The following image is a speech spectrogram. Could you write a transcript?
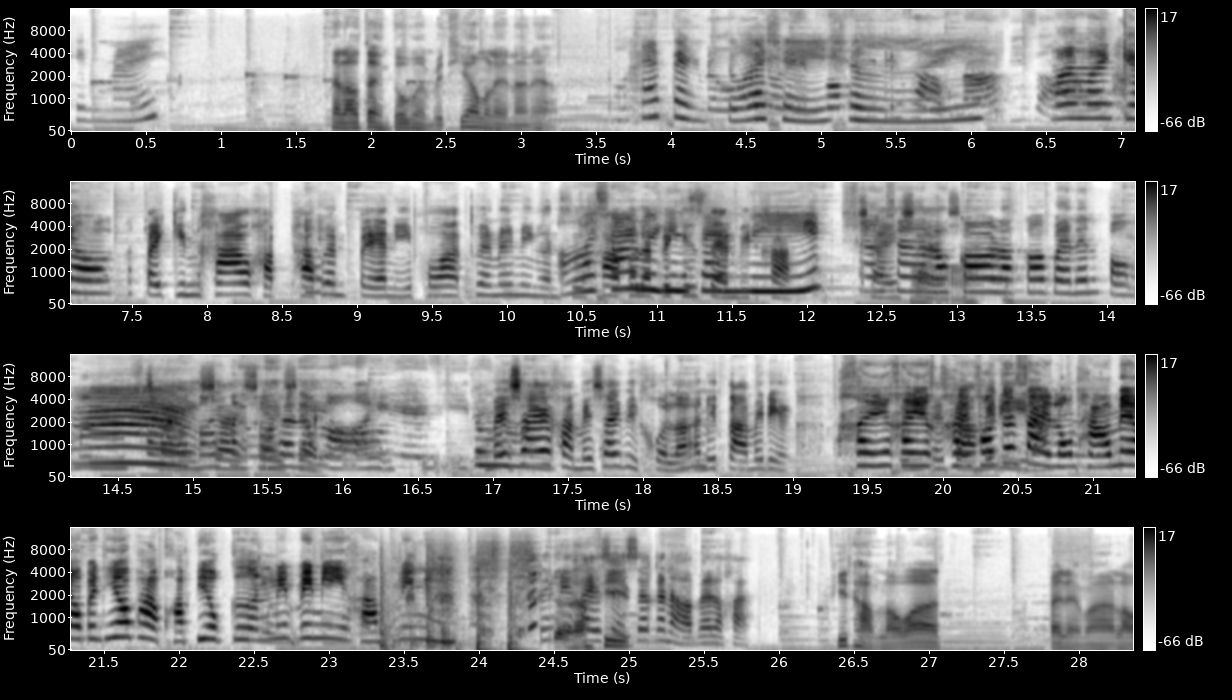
เห็นไหมแต่เราแต่งตัวเหมือนไปเที่ยวมาเลยนะเนี่ยหนู แค่แต่งตัวเฉยๆไม่ไม่เกี่ยวไปกินข้าวครับพาเพื่อนไปอันนี้เพราะว่าเพื่อนไม่มีเงินอ๋ซื้ออข้าวใช่ก็เลยไปกินไปกินแซนด์วิชค่ะแซนด์วิชใช่ใช่ใช่ แล้วก็แล้วก็ไปเล่นโต๊ะมาใช่ต้องใช่แต่งตัวให้ใช่เรียบร้อยไม่ใช่ค่ะไม่ใช่ผิดคนแล้ว อันนี้ตาไม่ดี ใครใครใครใครตามเขาไม่ดีจะอะใส่รองเท้าแมวไปเที่ยวผับครับเบียวเกินไม่ไม่มีครับไม่มี ไม่มีใครพี่ใส่เสื้อกันหนาวไปหรอกค่ะ พี่ถามเราว่า ไปไหนมาเรา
